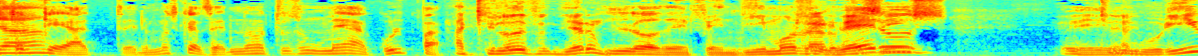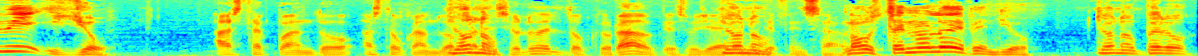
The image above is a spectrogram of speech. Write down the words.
Néstor, allá- que ah, tenemos que hacer nosotros un mea culpa. Aquí lo defendieron. Lo defendimos Claro que Riveros, eh. Uribe y yo. Hasta cuando, hasta cuando Yo no. apareció lo del doctorado, que eso ya Yo era no. indefensable. No, usted no lo defendió. Yo no, pero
